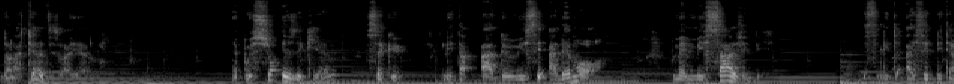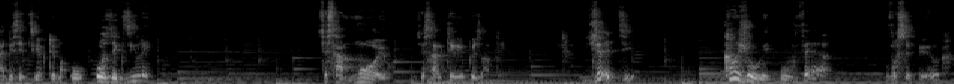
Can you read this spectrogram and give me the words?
dans la terre d'Israël. L'impression Ézéchiel, c'est que l'État adressé à des morts. Mais message, l'État adressé directement aux, exilés. C'est ça, mort, c'est ça le représenté. Dieu dit, quand j'aurai ouvert vos sépulcres,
